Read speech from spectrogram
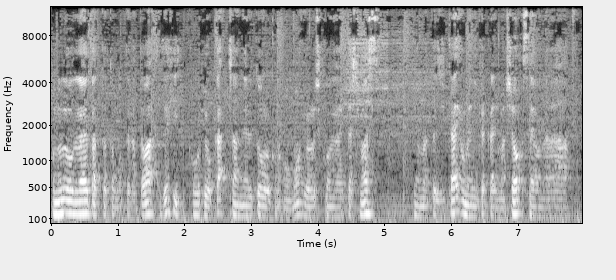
この動画が良かったと思った方は、ぜひ高評価、チャンネル登録の方もよろしくお願いいたします。ではまた次回お目にかかりましょう。さようなら。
